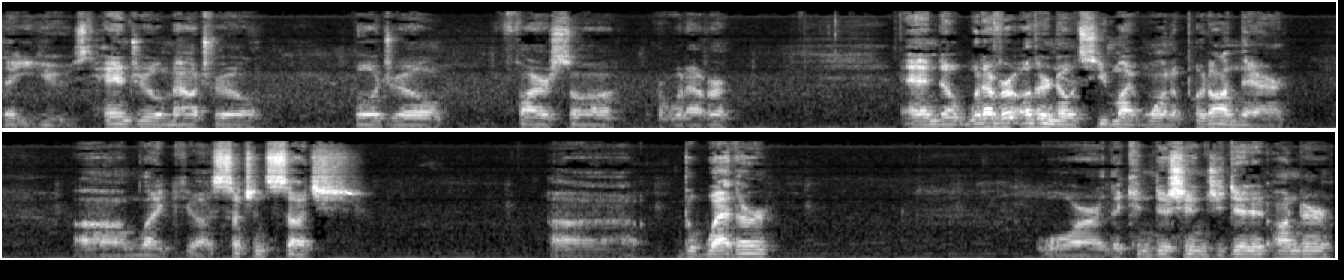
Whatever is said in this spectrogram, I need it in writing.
that you used: hand drill, mount drill, bow drill, fire saw, or whatever. And uh, whatever other notes you might want to put on there, um, like uh, such and such, uh, the weather, or the conditions you did it under.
